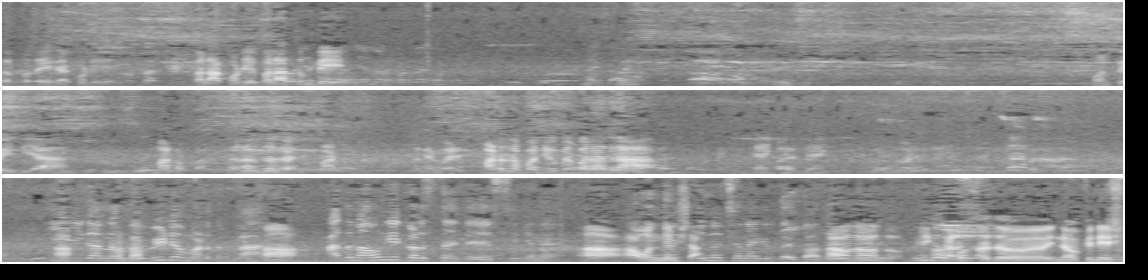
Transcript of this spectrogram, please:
ಸ್ವಲ್ಪ ಧೈರ್ಯ ಕೊಡಿ. ಬಲ ಕೊಡಿ, ಬಲ ತುಂಬಿ. ಫೋನ್ ಪೇ ಇದೆಯಾ? ಮಾಡ್ರಪ್ಪ. ಮಾಡಿ. ಮಾಡಿದ್ರಪ್ಪ, ನೀವು ಮೆಂಬರ್ ಆದ್ರಾ? ಥ್ಯಾಂಕ್ ಯು ಥ್ಯಾಂಕ್ ಈಗ ನಮ್ದು ವಿಡಿಯೋ ಮಾಡಿದ್ರಲ್ಲ ಹಾ. ಅದನ್ನ ಅವನಿಗೆ ಕಳಿಸ್ತಾ ಇದ್ದೆ ಎಸ್ಸಿಗೆನೆ. ಹಾ ಆ ಒಂದ್ ನಿಮಿಷ. ಇನ್ನೂ ಚೆನ್ನಾಗಿರ್ತಾ ಇತ್ತು ಹೌದೌದು. ಅದು ಇನ್ನೂ ಫಿನಿಶ್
